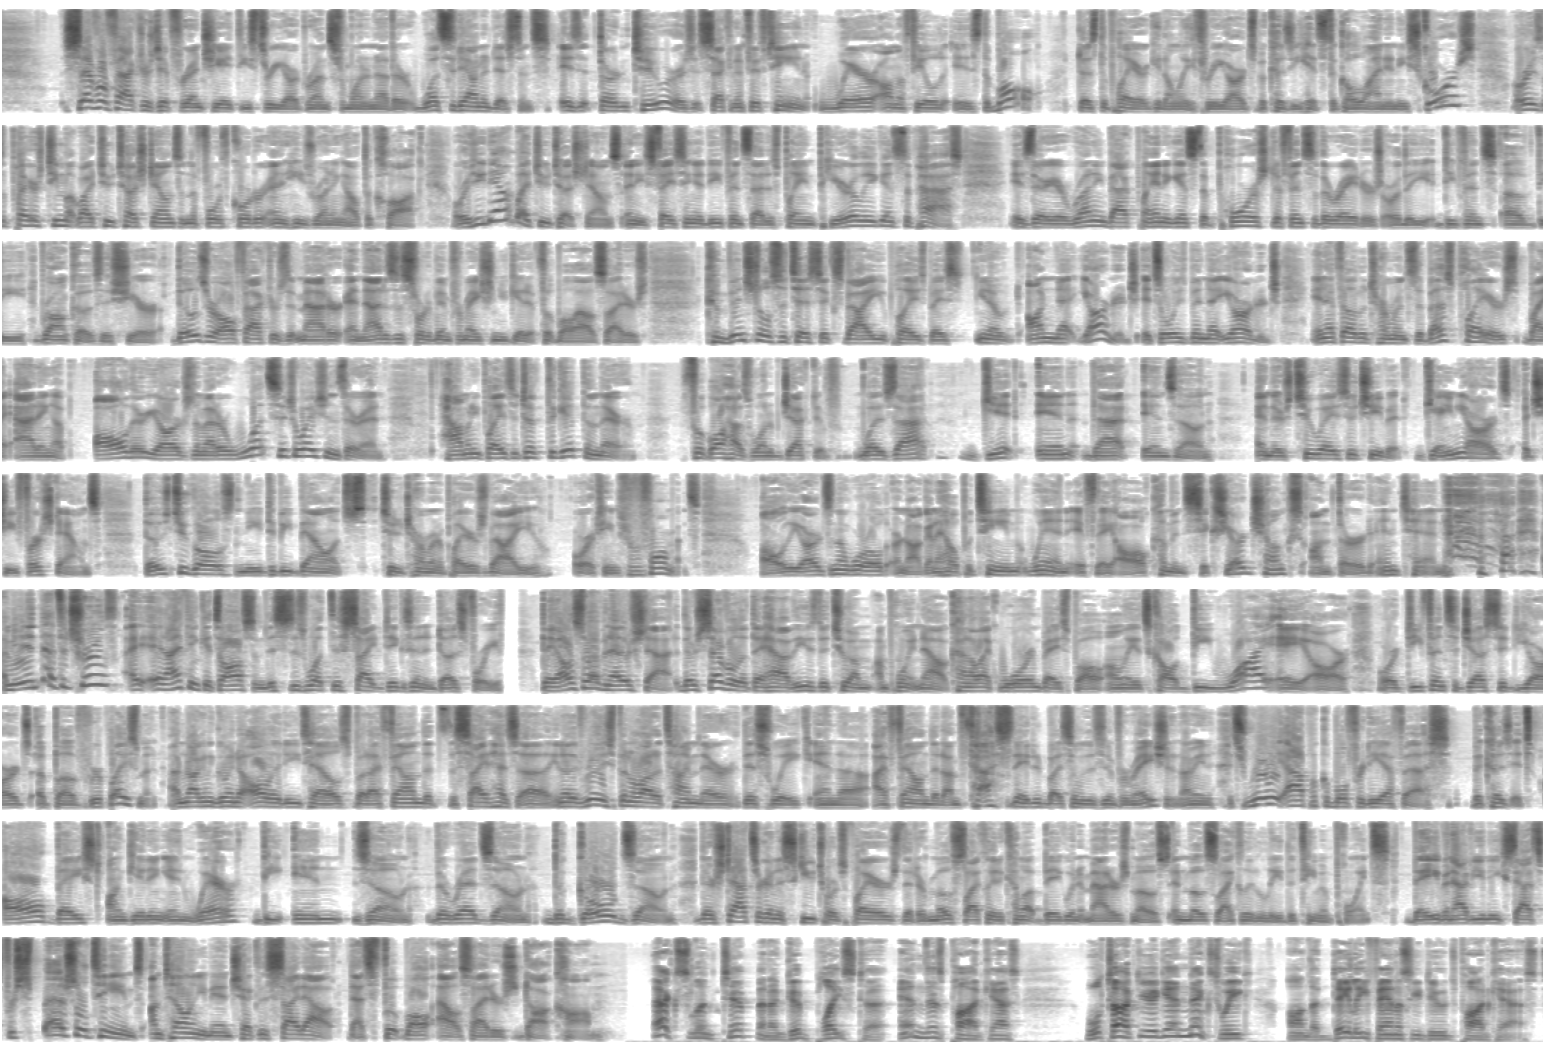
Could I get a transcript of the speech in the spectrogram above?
Several factors differentiate these three yard runs from one another. What's the down and distance? Is it third and two or is it second and 15? Where on the field is the ball? Does the player get only three yards because he hits the goal line and he scores? Or is the player's team up by two touchdowns in the fourth quarter and he's running out the clock? Or is he down by two touchdowns and he's facing a defense that is playing purely against the pass? Is there a running back playing against the poorest defense of the Raiders or the defense of the Broncos this year? Those are all factors that matter, and that is the sort of information you get at Football Outsiders. Conventional statistics value plays based, you know, on net yardage. It's always been net yardage. NFL determines the best players by adding up all their yards no matter what situations they're in. How many plays it took to get them there? Football has one objective. What is that? Get in that end zone. And there's two ways to achieve it gain yards, achieve first downs. Those two goals need to be balanced to determine a player's value or a team's performance. All the yards in the world are not going to help a team win if they all come in six yard chunks on third and 10. I mean, isn't that the truth? I, and I think it's awesome. This is what this site digs in and does for you. They also have another stat. There's several that they have. These are the two I'm, I'm pointing out, kind of like war in baseball, only it's called DYAR, or defense adjusted yards above replacement. I'm not going to go into all the details, but I found that the site has, uh, you know, they've really spent a lot of time there this week, and uh, I found that I'm fascinated by some of this information. I mean, it's really applicable for DFS because it's all based on getting in where? The in zone, the red zone, the gold zone. Their stats are going to skew towards players that are most likely to come up big when it matters most and most likely to lead the team in points. They even have unique stats for special teams. I'm telling you, man, check this site out. That's footballoutsiders.com. Excellent tip and a good place to end this podcast. We'll talk to you again next week on the Daily Fantasy Dudes podcast.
